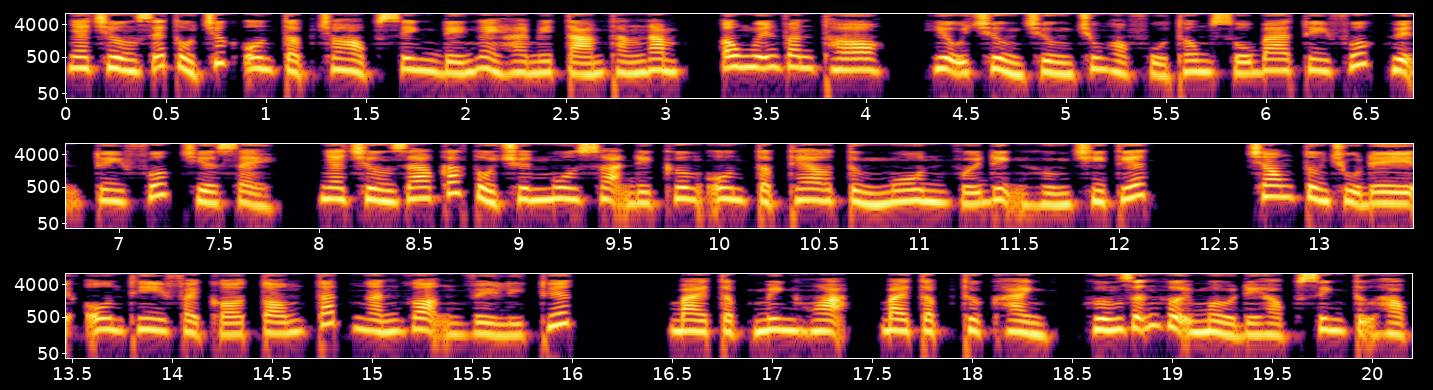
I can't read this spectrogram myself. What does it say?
Nhà trường sẽ tổ chức ôn tập cho học sinh đến ngày 28 tháng 5. Ông Nguyễn Văn Tho, Hiệu trưởng trường Trung học phổ thông số 3 Tuy Phước, huyện Tuy Phước chia sẻ, nhà trường giao các tổ chuyên môn soạn đề cương ôn tập theo từng môn với định hướng chi tiết. Trong từng chủ đề ôn thi phải có tóm tắt ngắn gọn về lý thuyết, bài tập minh họa, bài tập thực hành, hướng dẫn gợi mở để học sinh tự học.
